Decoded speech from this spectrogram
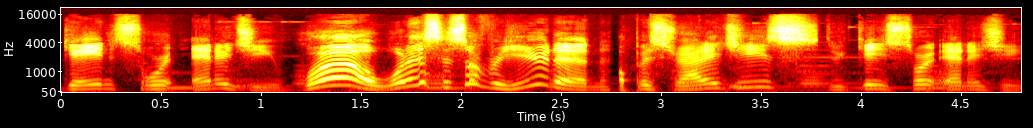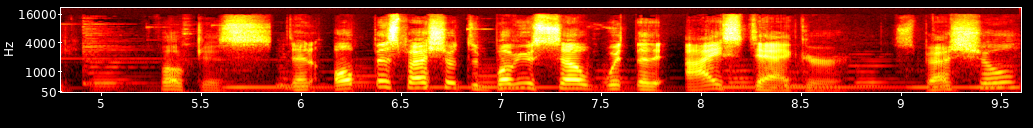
gain sword energy. Whoa, what is this over here then? Open strategies to gain sword energy. Focus. Then open special to buff yourself with the ice dagger. Special?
